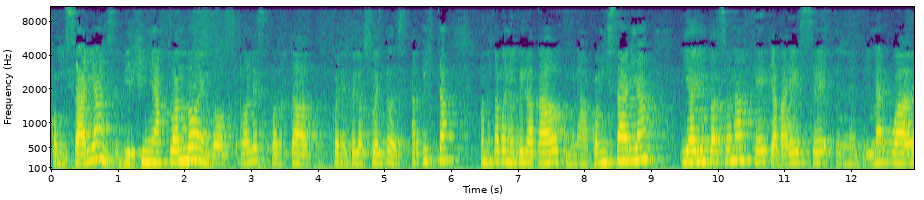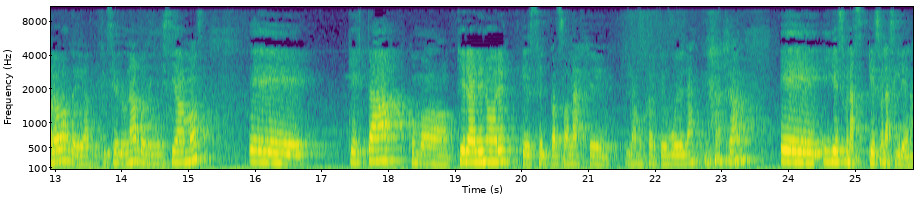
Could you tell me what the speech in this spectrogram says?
comisaria, Virginia actuando en dos roles, cuando está con el pelo suelto es artista, cuando está con el pelo atado es como una comisaria y hay un personaje que aparece en el primer cuadro de Artificio Lunar donde iniciamos, eh, que está como Kiera Lenore, que es el personaje, la mujer que vuela eh, y es una, que es una sirena.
